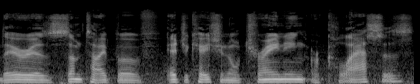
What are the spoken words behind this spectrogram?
there is some type of educational training or classes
